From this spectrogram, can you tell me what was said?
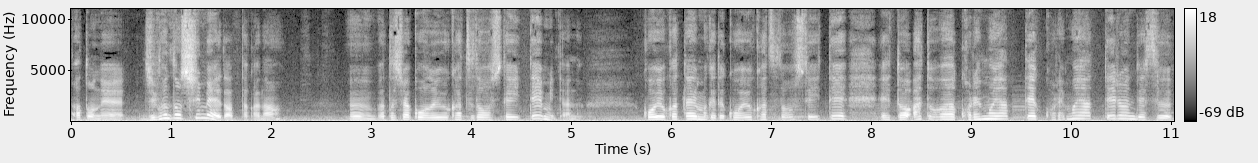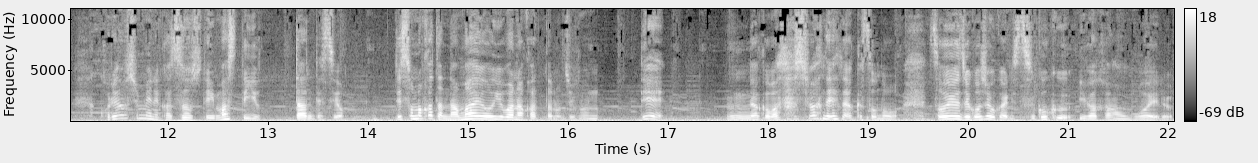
あとね自分の使命だったかな？うん私はこういう活動をしていてみたいな。こういう方に向けてこういう活動をしていて、えっと、あとはこれもやってこれもやってるんです。これを使命に活動していますって言ったんですよ。でその方名前を言わなかったの自分。で、うん、なんか私はねなんかそのそういう自己紹介にすごく違和感を覚える。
